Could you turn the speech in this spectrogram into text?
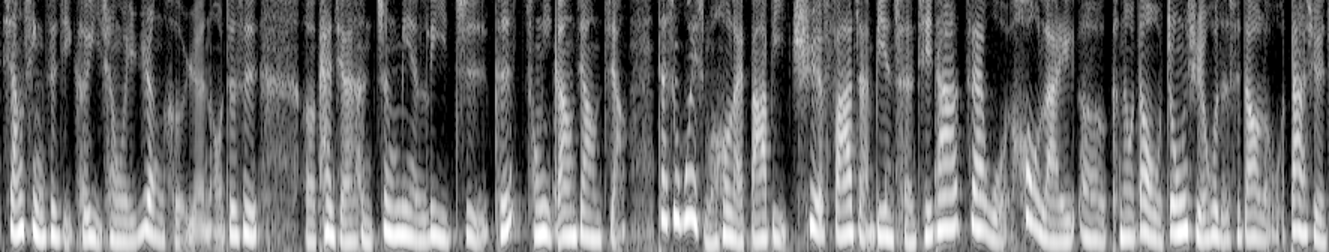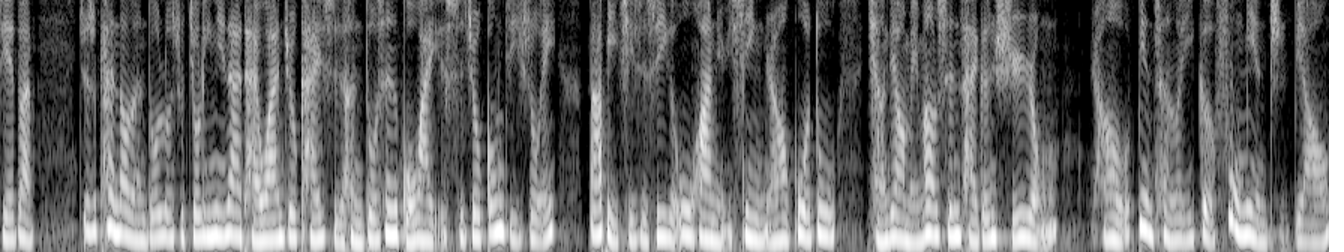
相信自己可以成为任何人哦，这是呃看起来很正面励志。可是从你刚刚这样讲，但是为什么后来芭比却发展变成？其实他在我后来呃，可能我到我中学或者是到了我大学阶段。就是看到了很多论述，九零年代台湾就开始很多，甚至国外也是，就攻击说，诶，芭比其实是一个物化女性，然后过度强调美貌、身材跟虚荣，然后变成了一个负面指标。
